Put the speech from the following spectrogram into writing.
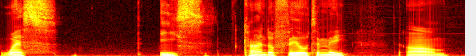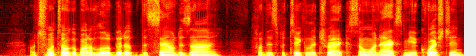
west east kind of feel to me. Um, I just want to talk about a little bit of the sound design for this particular track. Someone asked me a question.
